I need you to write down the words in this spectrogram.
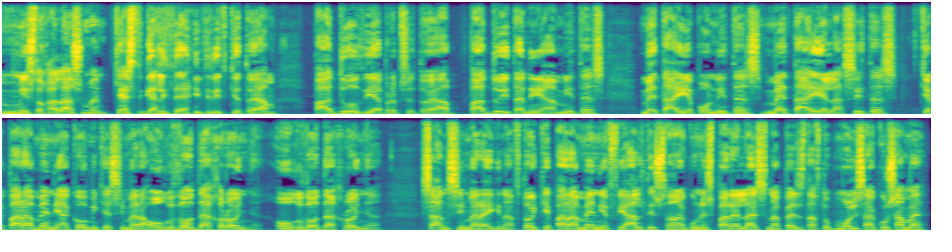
μη στο χαλάσουμε. Και στην Καλιθέα ιδρύθηκε το ΕΑΜ. Παντού διέπρεψε το ΕΑΜ, παντού ήταν οι Αμίτε μετά οι Επονίτες, μετά οι Ελασίτες και παραμένει ακόμη και σήμερα. 80 χρόνια. 80 χρόνια σαν σήμερα έγινε αυτό και παραμένει εφιάλτης όταν ακούνε παρελάσεις να παίζεται αυτό που μόλις ακούσαμε.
